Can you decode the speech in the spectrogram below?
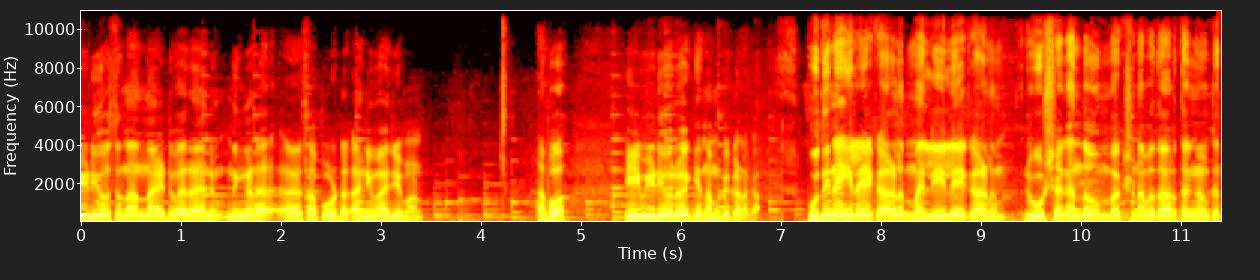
വീഡിയോസ് നന്നായിട്ട് വരാനും നിങ്ങളുടെ സപ്പോർട്ട് അനിവാര്യമാണ്. അപ്പോൾ ഈ വീഡിയോയിലേക്ക് നമുക്ക് കിടക്കാം. പുതിന ഇലയേക്കാളും മല്ലിയിലയേക്കാളും രൂക്ഷഗന്ധവും ഭക്ഷണ പദാർത്ഥങ്ങൾക്ക്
